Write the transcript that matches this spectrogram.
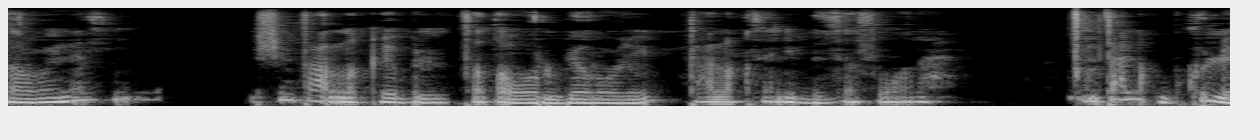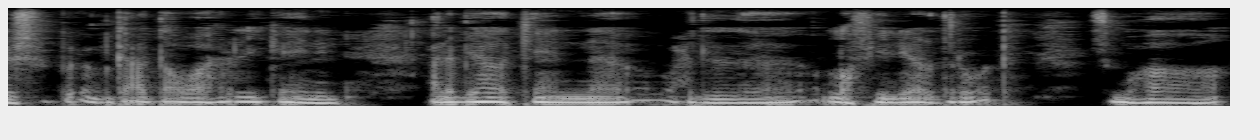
darwinisme ماشي متعلق بالتطور البيولوجي متعلق تاني بزاف صوالح متعلق بكلش بقاع الظواهر اللي كاينين على بها كاين واحد la filière دروك اسمها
